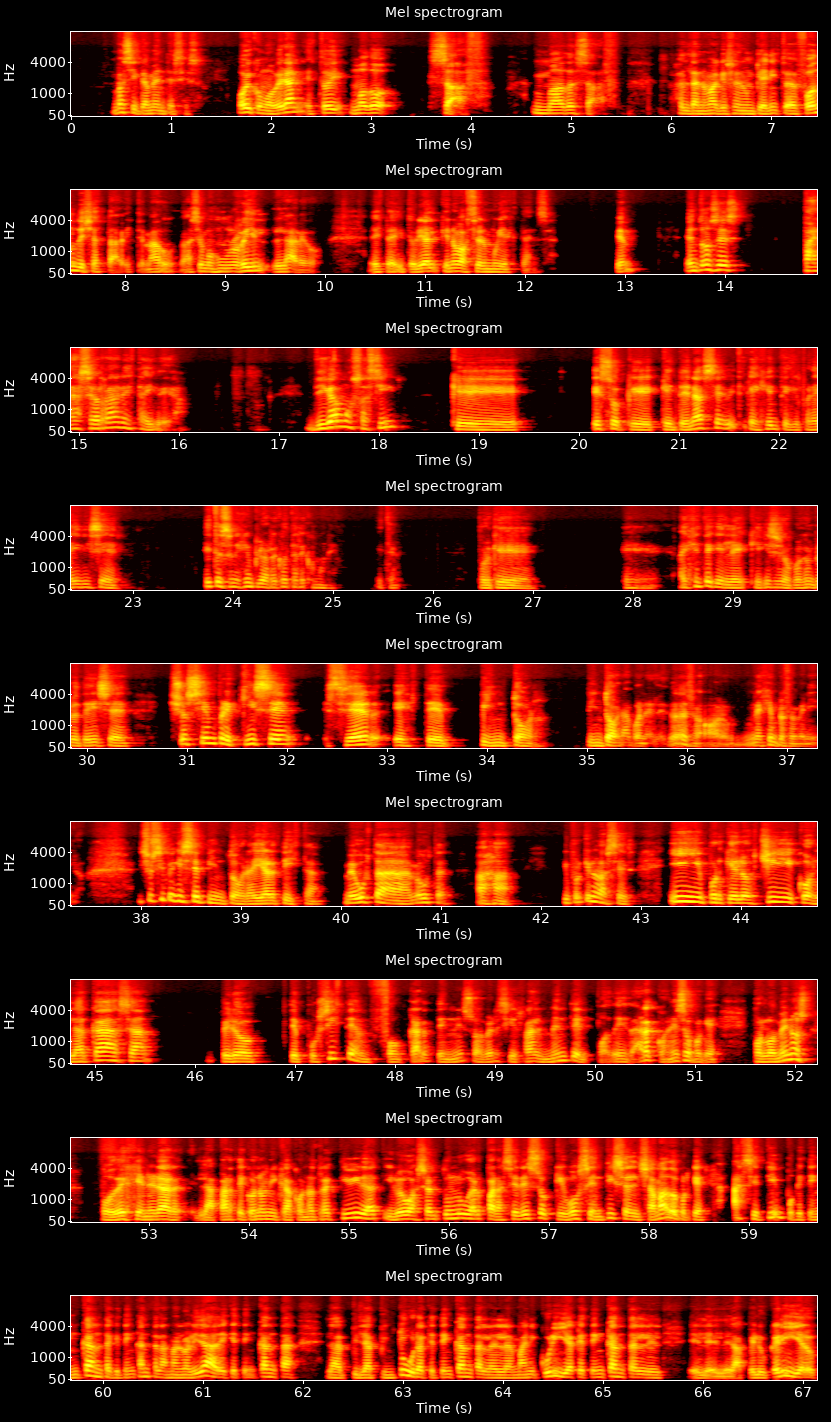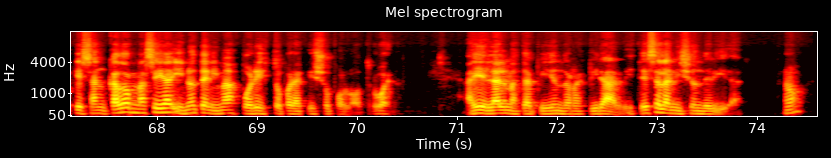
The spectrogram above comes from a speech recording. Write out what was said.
Básicamente es eso. Hoy, como verán, estoy modo SAF. Modo SAF. Falta nomás que suene un pianito de fondo y ya está, ¿viste? Hacemos un reel largo. Esta editorial que no va a ser muy extensa. Bien. Entonces, para cerrar esta idea, digamos así que eso que, te nace, viste que hay gente que por ahí dice, este es un ejemplo de recota de común, ¿viste? Porque eh, hay gente que, le, qué yo, por ejemplo, te dice, yo siempre quise ser este, pintor, pintora, ponele, un ejemplo femenino. Yo siempre quise ser pintora y artista. Me gusta, me gusta. Ajá. ¿Y por qué no lo haces? Y porque los chicos, la casa, pero ¿te pusiste a enfocarte en eso a ver si realmente podés dar con eso? Porque por lo menos podés generar la parte económica con otra actividad y luego hacerte un lugar para hacer eso que vos sentís el llamado, porque hace tiempo que te encanta, que te encanta las manualidades, que te encanta la, pintura, que te encanta la, manicuría, que te encanta la peluquería, lo que Zancadorna sea, y no te animás por esto, por aquello, por lo otro. Bueno, ahí el alma está pidiendo respirar, ¿viste? Esa es la misión de vida, ¿no?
